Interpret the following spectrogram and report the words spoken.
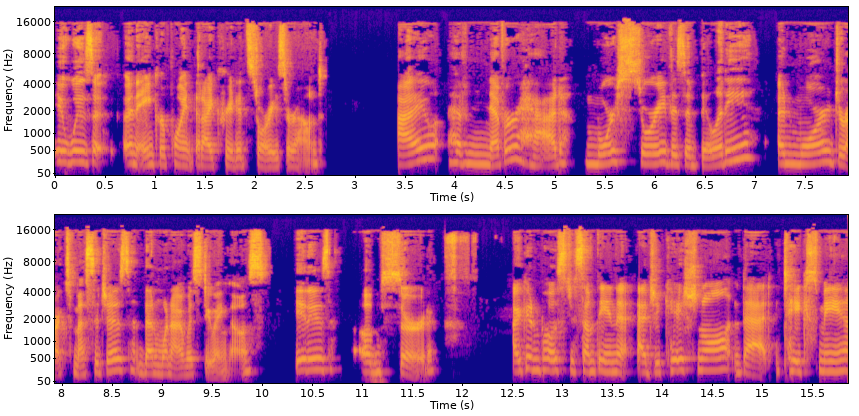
It was an anchor point that I created stories around. I have never had more story visibility and more direct messages than when I was doing those. It is absurd. I can post something educational that takes me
